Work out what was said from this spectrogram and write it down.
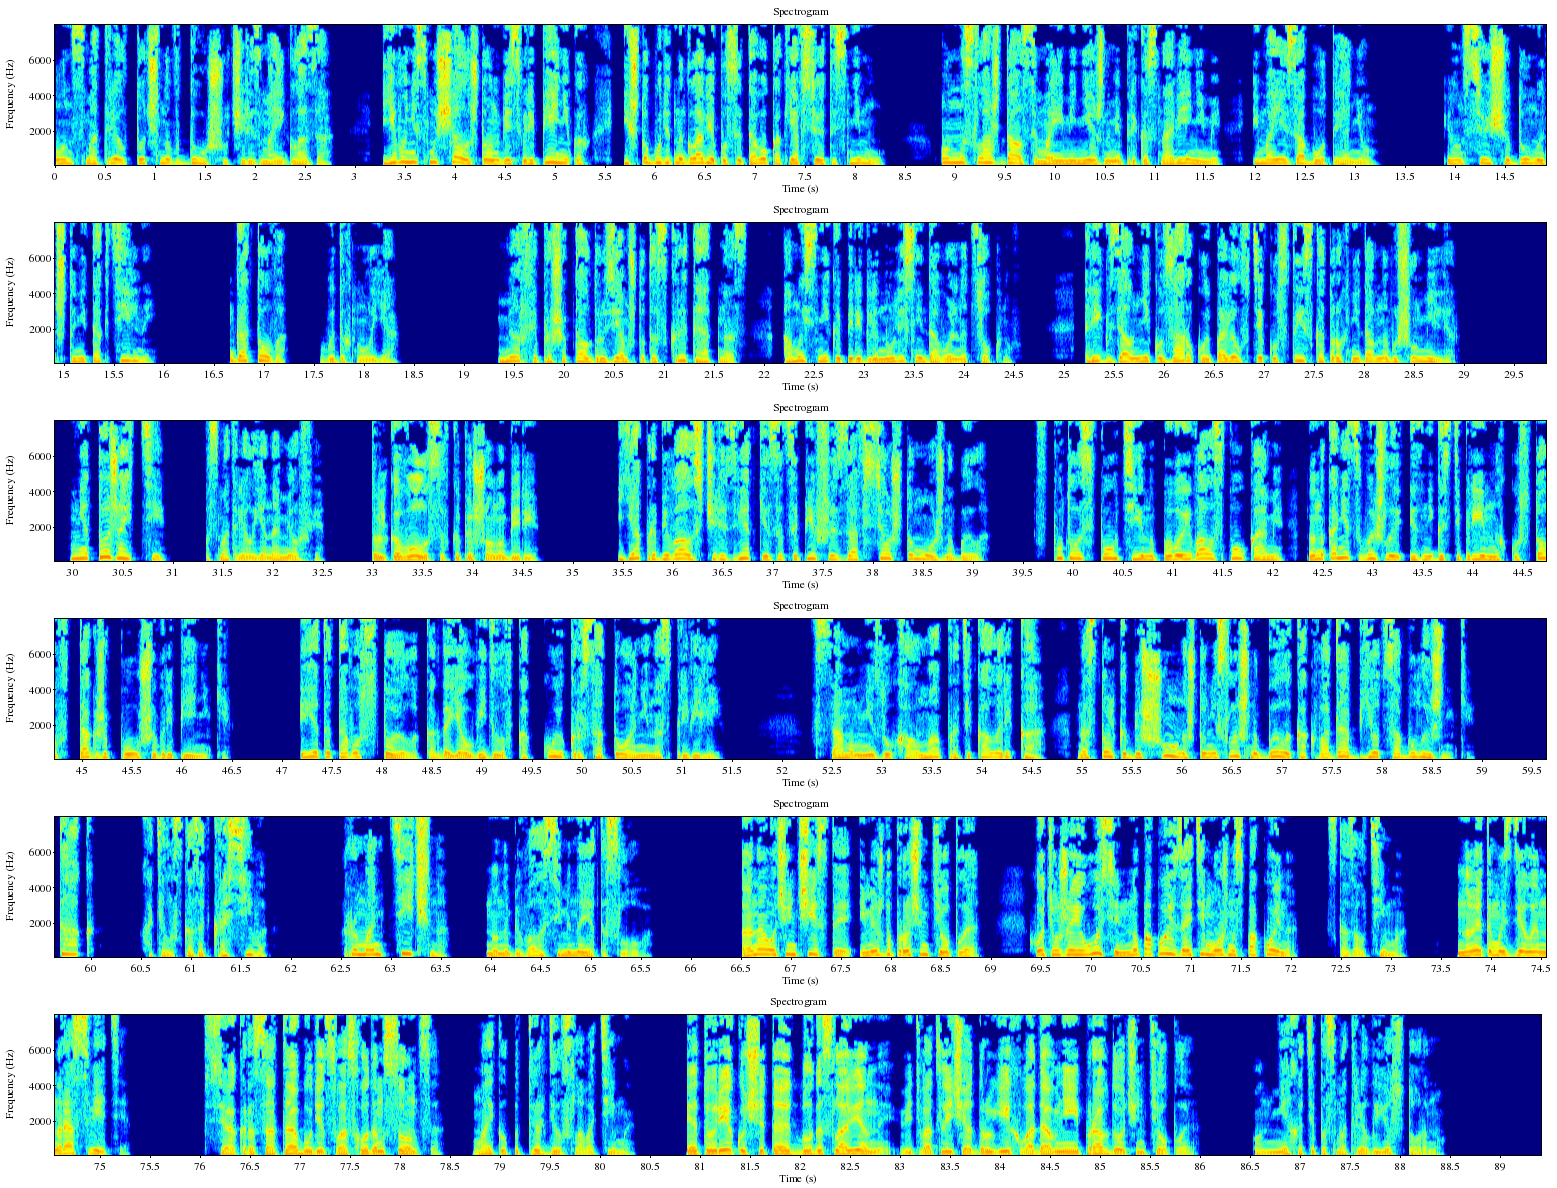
Он смотрел точно в душу через мои глаза. Его не смущало, что он весь в репейниках, и что будет на голове после того, как я все это сниму. Он наслаждался моими нежными прикосновениями и моей заботой о нем. И он все еще думает, что не тактильный. «Готово», — выдохнула я. Мерфи прошептал друзьям что-то скрытое от нас, а мы с Никой переглянулись, недовольно цокнув. Рик взял Нику за руку и повел в те кусты, из которых недавно вышел Миллер. «Мне тоже идти?» — посмотрела я на Мёрфи. «Только волосы в капюшон убери». Я пробивалась через ветки, зацепившись за все, что можно было. Впуталась в паутину, повоевала с пауками, но, наконец, вышла из негостеприимных кустов также по уши в репейнике. И это того стоило, когда я увидела, в какую красоту они нас привели. В самом низу холма протекала река, настолько бесшумно, что не слышно было, как вода бьется об улыжники. Так, хотела сказать красиво, романтично, но набивалось именно это слово. Она очень чистая и, между прочим, теплая. Хоть уже и осень, но по пояс зайти можно спокойно», — сказал Тима. «Но это мы сделаем на рассвете». «Вся красота будет с восходом солнца», — Майкл подтвердил слова Тимы. «Эту реку считают благословенной, ведь в отличие от других вода в ней и правда очень теплая». Он нехотя посмотрел в ее сторону.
